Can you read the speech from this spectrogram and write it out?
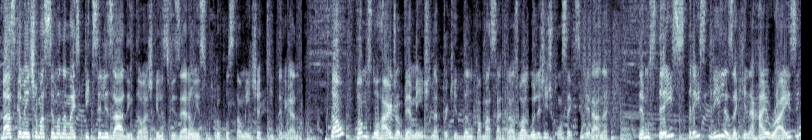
basicamente é uma semana mais pixelizada, então acho que eles fizeram isso propositalmente aqui, tá ligado? Então, vamos no hard, obviamente, né? Porque dando pra massacrar os bagulhos, a gente consegue se virar, né? Temos três, três trilhas aqui, né? High Rise,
